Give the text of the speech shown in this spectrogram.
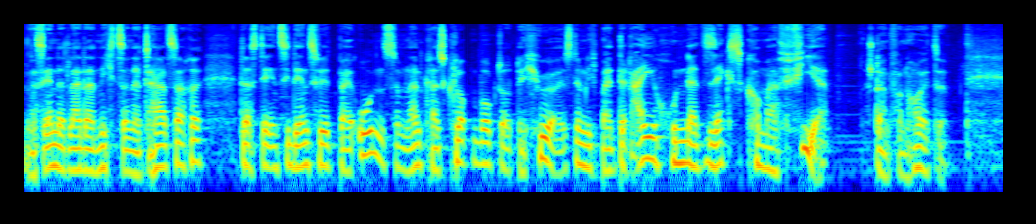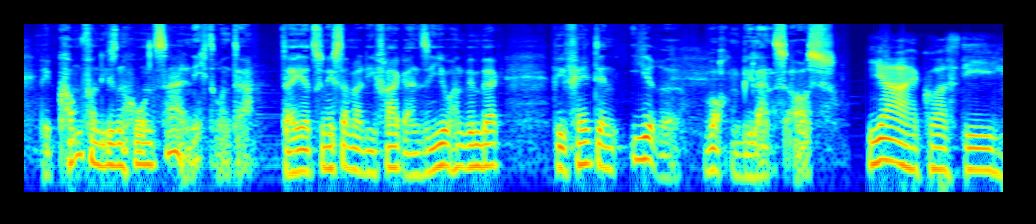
Das ändert leider nichts an der Tatsache, dass der Inzidenzwert bei uns im Landkreis Kloppenburg deutlich höher ist, nämlich bei 306,4, Stand von heute. Wir kommen von diesen hohen Zahlen nicht runter. Daher zunächst einmal die Frage an Sie, Johann Wimberg. Wie fällt denn Ihre Wochenbilanz aus? Ja, Herr Kors, die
